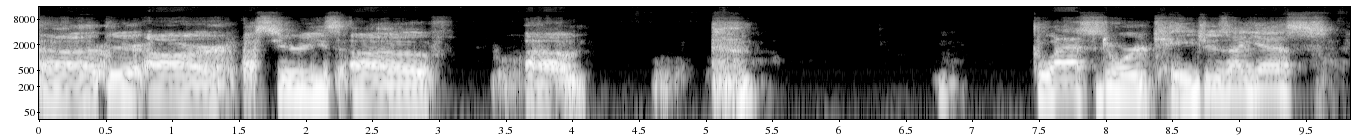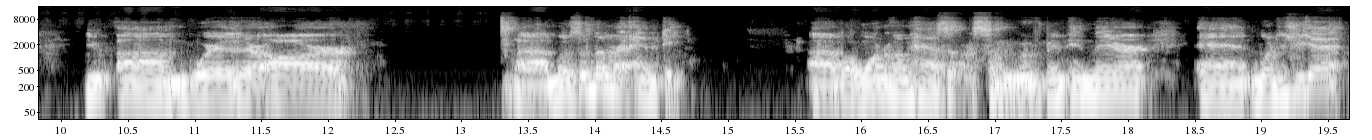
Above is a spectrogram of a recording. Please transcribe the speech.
uh, there are a series of um, glass doored cages, I guess, you um, where there are uh, most of them are empty. Uh, but one of them has some movement in there. And what did you get?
